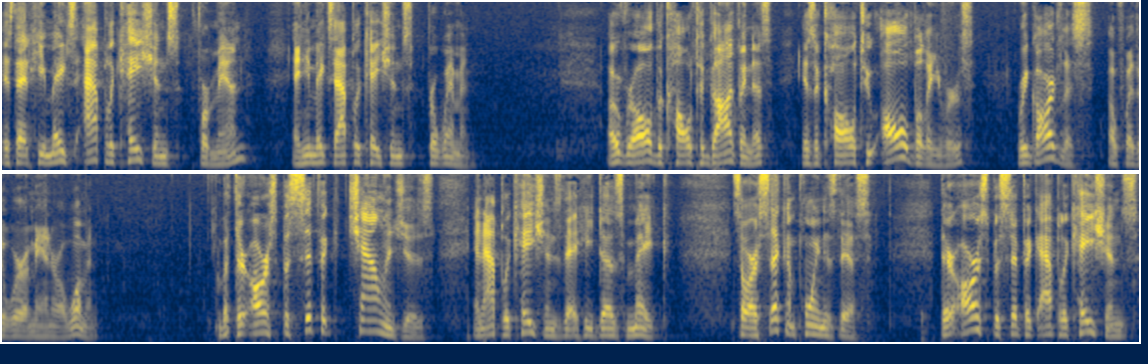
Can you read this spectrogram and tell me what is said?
is that he makes applications for men and he makes applications for women. Overall, the call to godliness is a call to all believers, regardless of whether we're a man or a woman. But there are specific challenges and applications that he does make. So, our second point is this there are specific applications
